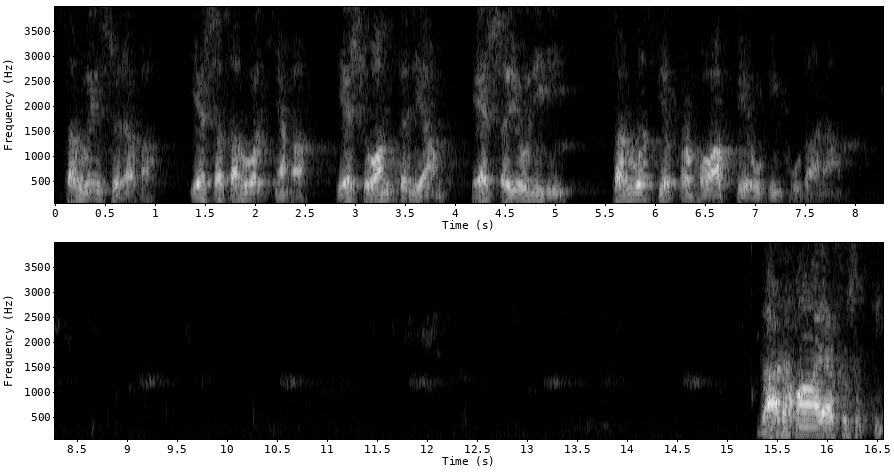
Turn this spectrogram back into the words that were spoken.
സർവേശ്വര യേശ സർവജ്ഞ യേശു അന്തര്യാം യേശ യോനിരി സർവസ്യ പ്രഭവാപ്യൗഹി ഭൂതാനാം ഗാഠമായ സുഷുപ്തി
